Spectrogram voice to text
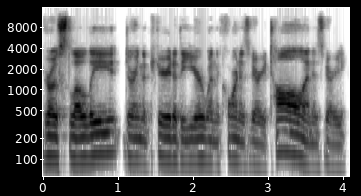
grows slowly during the period of the year when the corn is very tall and is very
